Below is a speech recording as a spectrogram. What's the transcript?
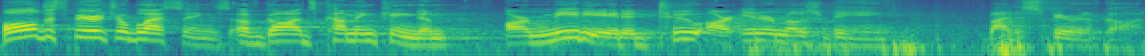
All the spiritual blessings of God's coming kingdom are mediated to our innermost being by the Spirit of God.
